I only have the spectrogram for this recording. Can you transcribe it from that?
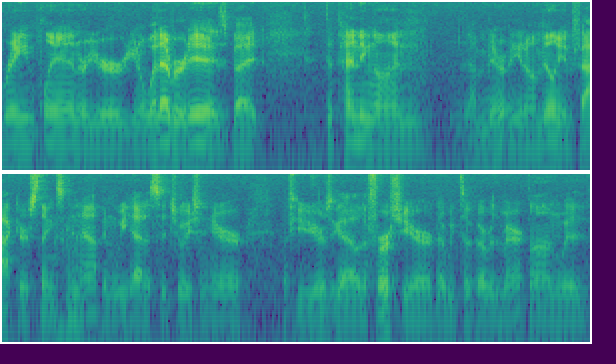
rain plan or your you know whatever it is, but depending on a mir- you know a million factors, things can happen. We had a situation here a few years ago, the first year that we took over the marathon with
